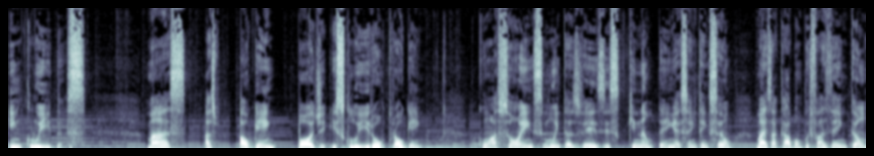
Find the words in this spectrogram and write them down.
incluídas. Mas as, alguém pode excluir outro alguém, com ações muitas vezes que não têm essa intenção, mas acabam por fazer. Então,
